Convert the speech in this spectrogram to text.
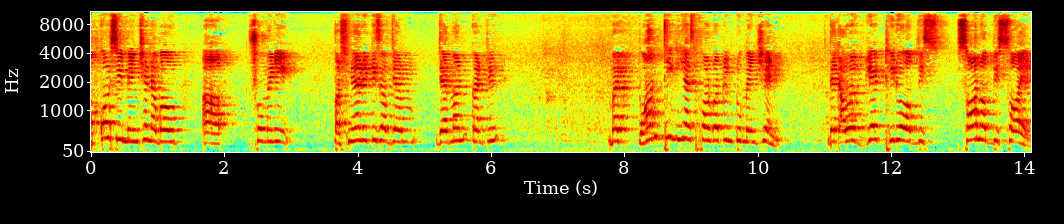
of course he mention about so many personalities of German country but one thing he has forgetting to mention that our great hero of this son of this soil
